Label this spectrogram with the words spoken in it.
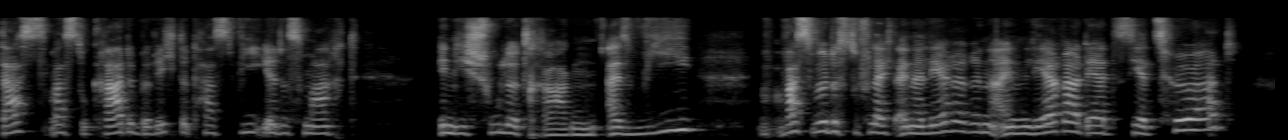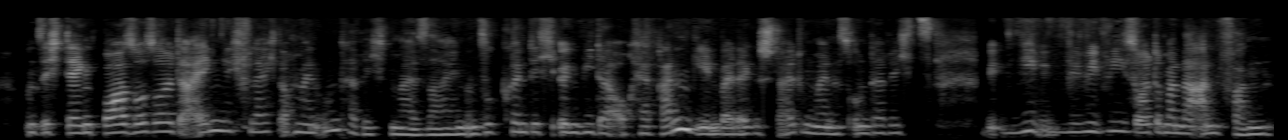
das, was du gerade berichtet hast, wie ihr das macht, in die Schule tragen? Also wie, was würdest du vielleicht einer Lehrerin, einem Lehrer, der das jetzt hört und sich denkt, boah, so sollte eigentlich vielleicht auch mein Unterricht mal sein. Und so könnte ich irgendwie da auch herangehen bei der Gestaltung meines Unterrichts. Wie, wie, wie, wie sollte man da anfangen?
